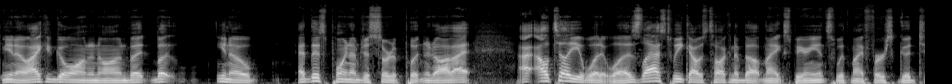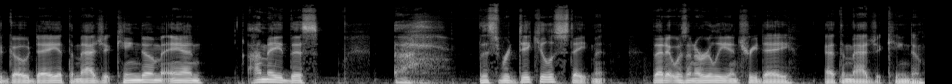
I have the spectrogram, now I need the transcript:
you know, I could go on and on, but but you know, at this point, I'm just sort of putting it off. I. I'll tell you what it was. Last week, I was talking about my experience with my first good to go day at the Magic Kingdom, and I made this this ridiculous statement that it was an early entry day at the Magic Kingdom.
